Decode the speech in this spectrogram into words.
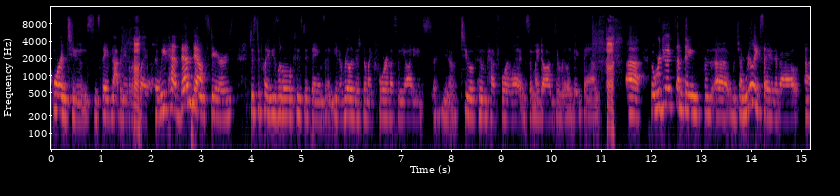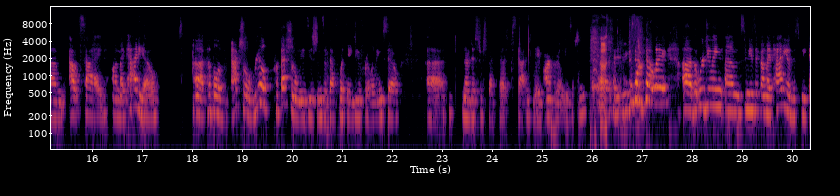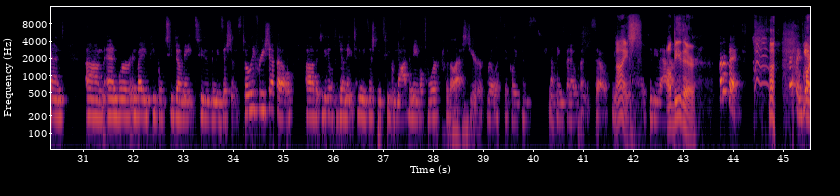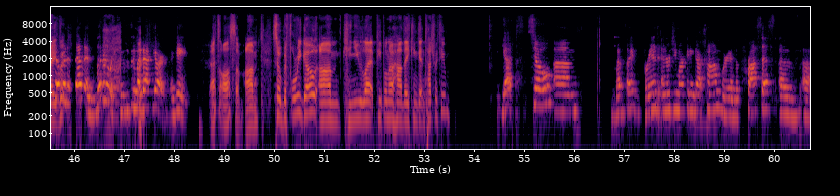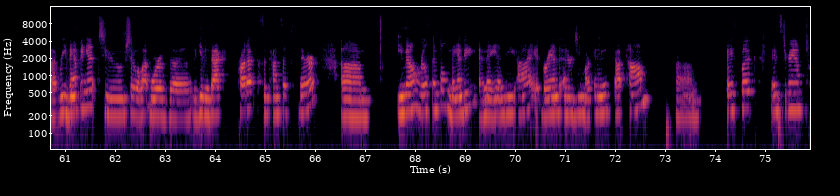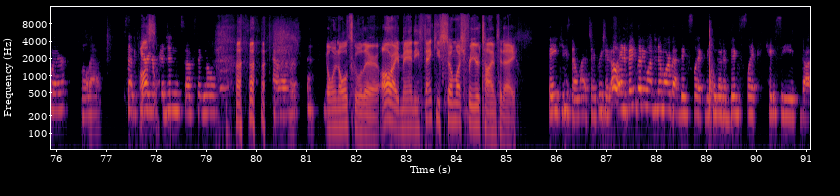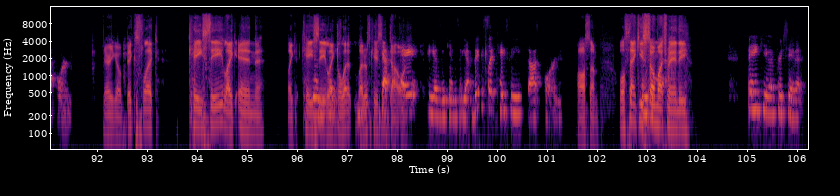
quarantunes since they've not been able to huh. play. So we've had them downstairs just to play these little acoustic things. And, you know, really there's been like four of us in the audience, you know, two of whom have four legs. So my dogs are really big fans. uh, but we're doing something for, uh, which I'm really excited about um, outside on my patio. Uh, a couple of actual real professional musicians, if that's what they do for a living. So uh, no disrespect that Scott and Dave aren't real musicians. I didn't read it out that way. Uh, but we're doing um, some music on my patio this weekend um, and we're inviting people to donate to the musicians. Totally free show, uh, but to be able to donate to the musicians who've not been able to work for the last year, realistically, because nothing's been open. So nice to do that. I'll be there. Perfect. Perfect. Gates right, open but... at seven, literally, because it's in my backyard. A gate. That's awesome. Um, so before we go, um, can you let people know how they can get in touch with you? Yes. So um, website, brandenergymarketing.com. We're in the process of uh, revamping it to show a lot more of the, the giving back products and concepts there. Um, email, real simple, Mandi, M-A-N-D-I, at brandenergymarketing.com. Um, Facebook, Instagram, Twitter, all that. Send a carrier awesome. pigeon, smoke signal, however. Going old school there. All right, Mandi, thank you so much for your time today. Thank you so much. I appreciate it. Oh, and if anybody wants to know more about Big Slick, they can go to bigslickkc.org. There you go. Big Slick KC, like in like KC, like the le- mm-hmm. letters KC yes, dot org. KC as in Kansas. Yeah, bigslickkc.org. Awesome. Well, thank you thank so you much, Mandi. Thank you. I appreciate it.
